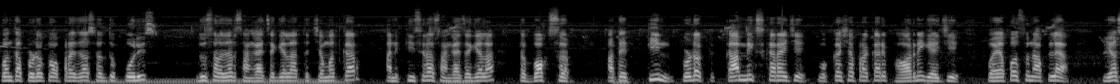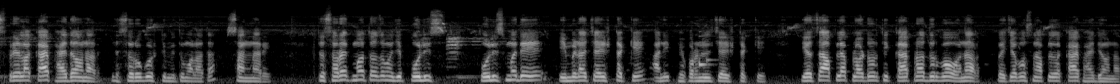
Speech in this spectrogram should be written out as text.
कोणता प्रोडक्ट वापरायचा असेल तो पोलीस. दुसरा जर सांगायचा गेला तर चमत्कार आणि तिसरा सांगायचा गेला तर बॉक्सर आता हे तीन प्रोडक्ट का मिक्स करायचे व कशा प्रकारे फवारणी घ्यायची व यापासून आपल्या या स्प्रेला काय फायदा होणार या सर्व गोष्टी मी तुम्हाला आता सांगणार आहे. तर सर्वात महत्त्वाचं म्हणजे पोलीस. पोलीसमध्ये इमिडा चाळीस टक्के आणि फेप्रॉनिल चाळीस टक्के. याचा आपल्या प्लॉटवरती काय प्रादुर्भाव होणार व याच्यापासून आपल्याला काय फायदे होणार?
